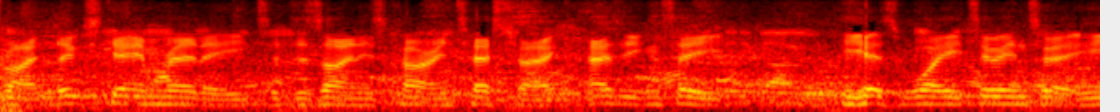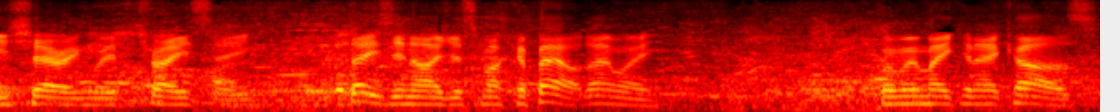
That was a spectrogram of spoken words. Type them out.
Right, Luke's getting ready to design his car in test track. As you can see, he gets way too into it. He's sharing with Tracy. Daisy and I just muck about, don't we? When we're making our cars. So,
